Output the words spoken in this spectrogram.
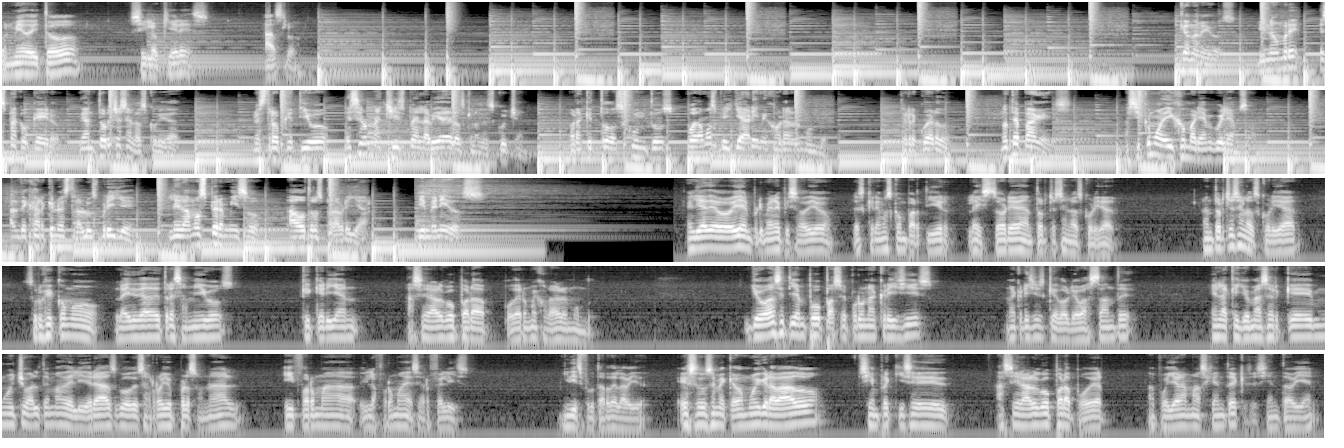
Con miedo y todo, si lo quieres, hazlo. ¿Qué onda amigos? Mi nombre es Paco Queiro, de Antorchas en la Oscuridad. Nuestro objetivo es ser una chispa en la vida de los que nos escuchan, para que todos juntos podamos brillar y mejorar el mundo. Te recuerdo, no te apagues. Así como dijo Marianne Williamson, al dejar que nuestra luz brille, le damos permiso a otros para brillar. Bienvenidos. El día de hoy, en primer episodio, les queremos compartir la historia de Antorchas en la Oscuridad. Antorchas en la Oscuridad surge como la idea de tres amigos que querían hacer algo para poder mejorar el mundo. Yo hace tiempo pasé por una crisis, una crisis que dolió bastante, en la que yo me acerqué mucho al tema de liderazgo, desarrollo personal y, forma, y la forma de ser feliz y disfrutar de la vida. Eso se me quedó muy grabado, siempre quise hacer algo para poder apoyar a más gente que se sienta bien.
